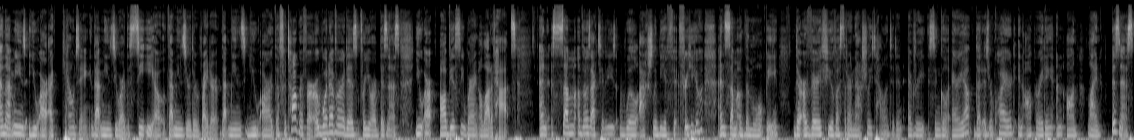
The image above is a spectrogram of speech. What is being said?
And that means you are accounting. That means you are the CEO. That means you're the writer. That means you are the photographer or whatever it is for your business. You are obviously wearing a lot of hats. And some of those activities will actually be a fit for you, and some of them won't be. There are very few of us that are naturally talented in every single area that is required in operating an online business.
